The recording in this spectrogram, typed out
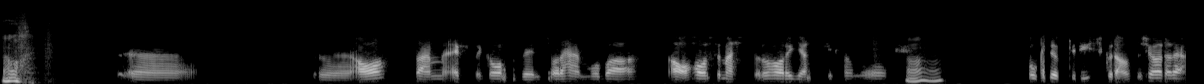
Ja. Uh, uh, ja, sen efter gatubil så var det hem och bara ja, ha semester och ha det gött liksom. Och Ja, ja. åkte upp till discodans och körde det.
